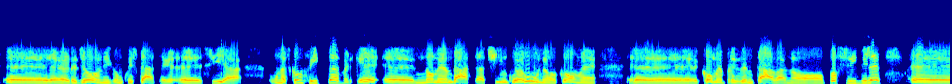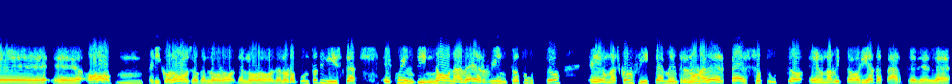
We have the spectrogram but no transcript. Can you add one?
eh, regioni conquistate, eh, sia una sconfitta perché eh, non è andata 5 a 1 come eh, come presentavano possibile eh, eh, o mh, pericoloso dal loro, dal, loro, dal loro punto di vista e quindi non aver vinto tutto è una sconfitta, mentre non aver perso tutto è una vittoria da parte del,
